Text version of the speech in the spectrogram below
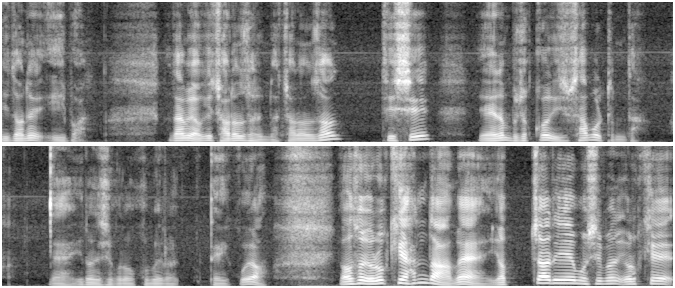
2번에 2번. 그 다음에 여기 전원선입니다. 전원선 DC 얘는 무조건 24V입니다. 네, 이런 식으로 구매를 돼 있고요. 여기서 이렇게 한 다음에 옆자리에 보시면 이렇게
